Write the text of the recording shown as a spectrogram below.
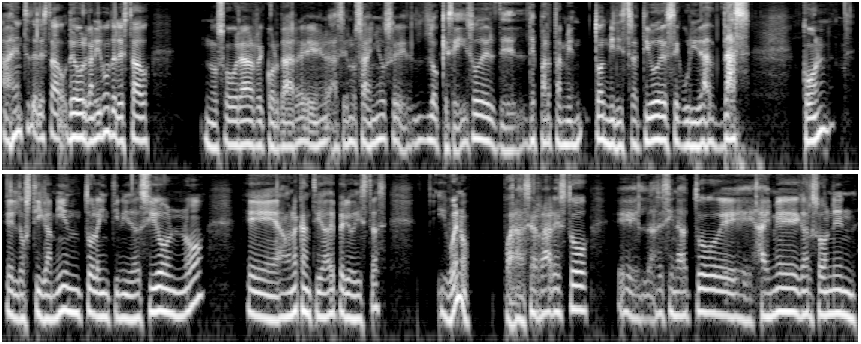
agentes del Estado, de organismos del Estado, no sobra recordar eh, hace unos años eh, lo que se hizo desde el Departamento Administrativo de Seguridad DAS con el hostigamiento, la intimidación, ¿no? Eh, a una cantidad de periodistas. Y bueno, para cerrar esto, el asesinato de Jaime Garzón en,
